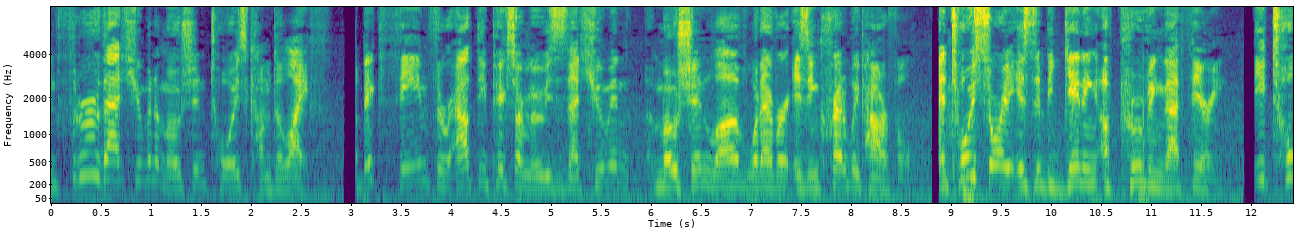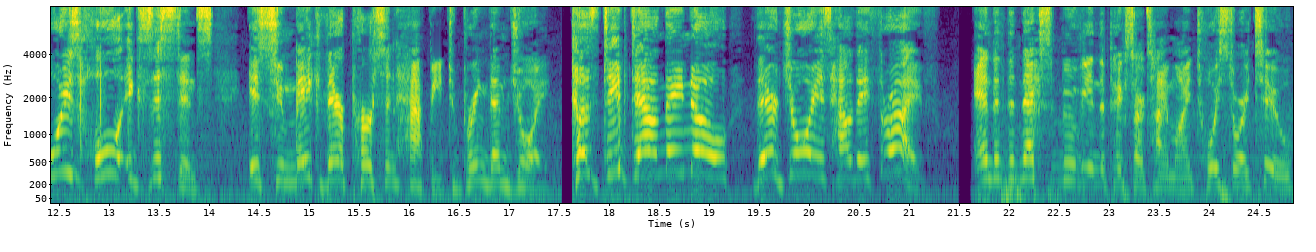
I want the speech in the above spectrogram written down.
And through that human emotion, toys come to life. A big theme throughout the Pixar movies is that human emotion, love, whatever, is incredibly powerful. And Toy Story is the beginning of proving that theory. The toy's whole existence is to make their person happy, to bring them joy. Cause deep down they know their joy is how they thrive. And in the next movie in the Pixar timeline, Toy Story 2,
